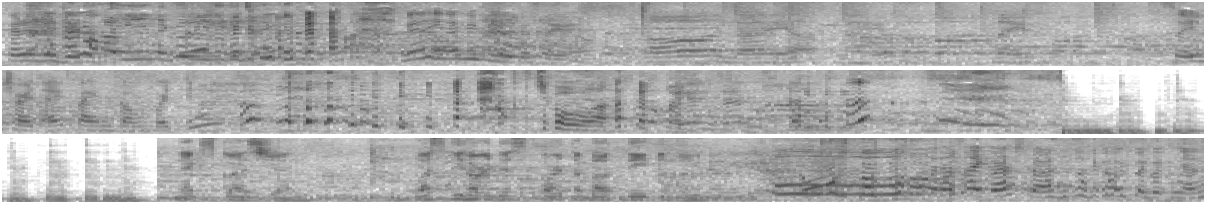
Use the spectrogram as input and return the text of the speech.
pero legit. Ano kayo? Nagsarili ka dyan. ganun yung nafe-feel ko sa'yo. Oh, nice. Nice. Nice. So in short, I find comfort in... Jowa. Ano ba yan dyan? Next question. What's the hardest part about dating you? Oh, that's my question. So, ikaw ang sagot niyan.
